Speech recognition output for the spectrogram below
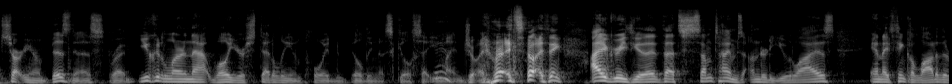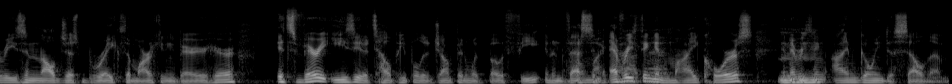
start your own business Right. you could learn that while you're steadily employed and building a skill set you might enjoy right? So i think i agree with you. That that's sometimes underutilized and i think a lot of the reason and i'll just break the marketing barrier here it's very easy to tell people to jump in with both feet and invest in everything in my course and everything i'm going to sell them.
